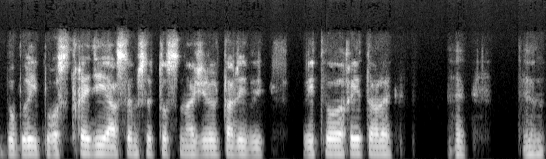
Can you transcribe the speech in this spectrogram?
dobrý prostředí. Já jsem se to snažil tady vytvořit, ale ten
